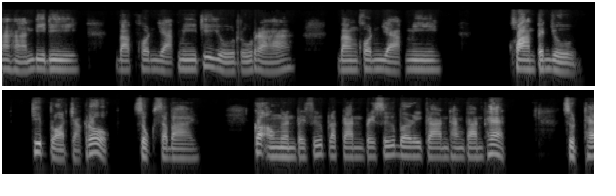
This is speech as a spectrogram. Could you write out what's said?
อาหารดีๆ บางคนอยากมีที่อยู่หรูหรา บางคนอยากมีความเป็นอยู่ที่ปลอดจากโรค สุขสบาย ก็เอาเงินไปซื้อประกันไปซื้อบริการทางการแพทย์ สุดแท้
